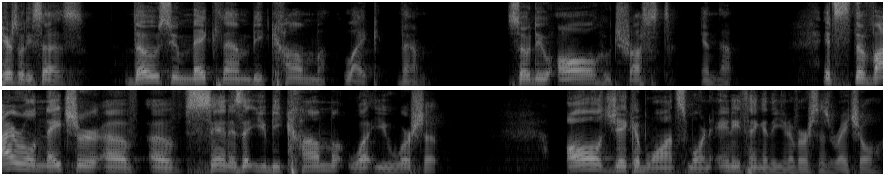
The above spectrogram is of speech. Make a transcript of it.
here's what he says those who make them become like them. So do all who trust in them. It's the viral nature of, of sin is that you become what you worship. All Jacob wants more than anything in the universe is Rachel.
